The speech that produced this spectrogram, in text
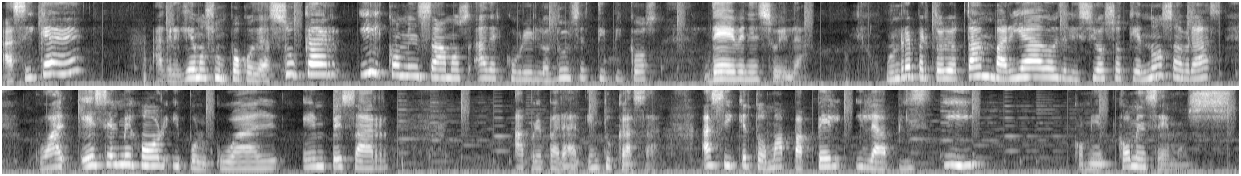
Así que agreguemos un poco de azúcar y comenzamos a descubrir los dulces típicos de Venezuela. Un repertorio tan variado y delicioso que no sabrás cuál es el mejor y por cuál empezar a preparar en tu casa. Así que toma papel y lápiz y comencemos.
